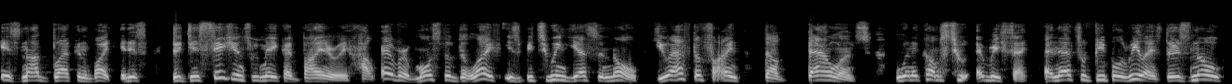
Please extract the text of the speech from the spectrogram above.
is not black and white. It is the decisions we make are binary. However, most of the life is between yes and no. You have to find the balance when it comes to everything. And that's what people realize. There's no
